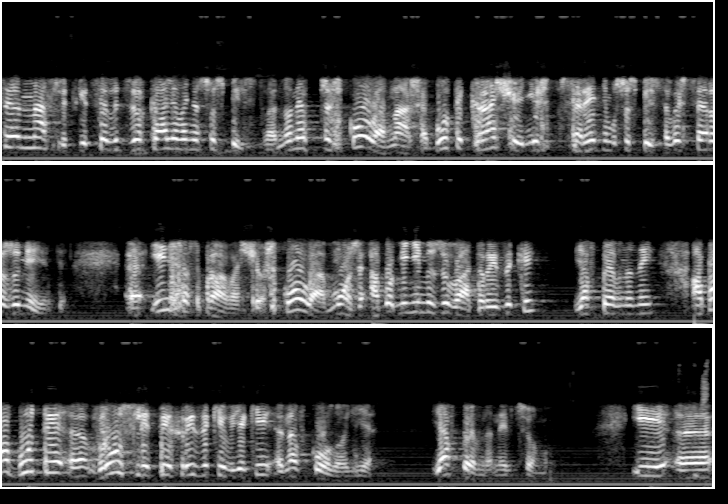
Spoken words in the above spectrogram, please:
це наслідки, це відзеркалювання суспільства. Ну не може школа наша бути кращою, ніж в середньому суспільстві. Ви ж це розумієте. Е, Інша справа, що школа може або мінімізувати ризики, я впевнений, або бути е, в руслі тих ризиків, які навколо є. Я впевнений в цьому. І е,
